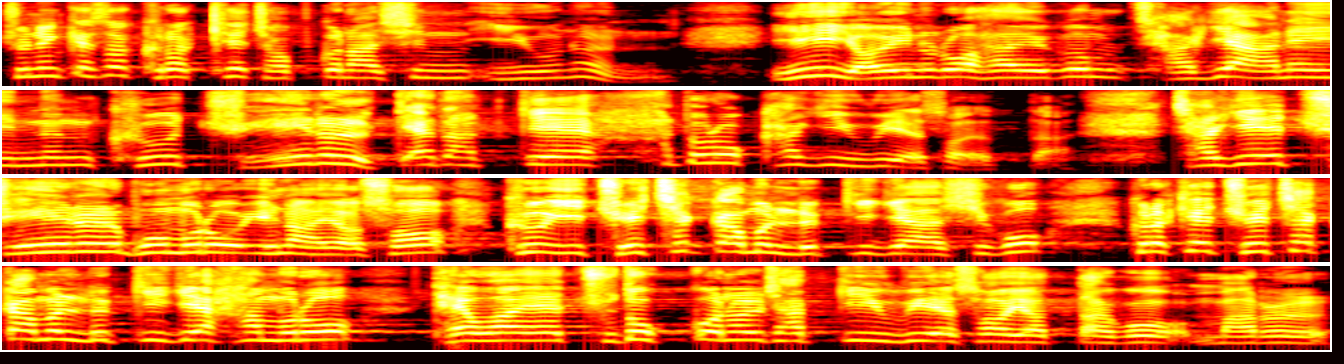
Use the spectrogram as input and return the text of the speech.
주님께서 그렇게 접근하신 이유는 이 여인으로 하여금 자기 안에 있는 그 죄를 깨닫게 하도록 하기 위해서였다. 자기의 죄를 봄으로 인하여서 그 이 죄책감을 느끼게 하시고 그렇게 죄책감을 느끼게 함으로 대화의 주도권을 잡기 위해서였다고 말을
